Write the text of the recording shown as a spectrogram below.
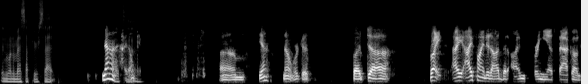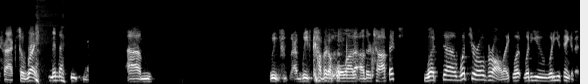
Didn't want to mess up your set. Nah, But, I don't. uh, Um, yeah, no, we're good. But uh, right, I, I find it odd that I'm bringing us back on track. So right, midnight. Um, we've we've covered a whole lot of other topics. What uh, what's your overall like? What what do you what do you think of it?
